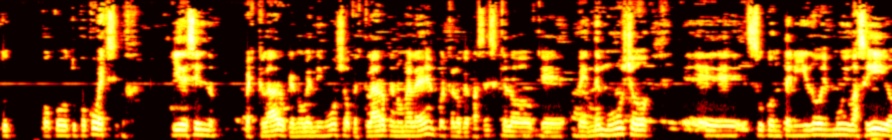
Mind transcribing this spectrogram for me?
tu poco, tu poco éxito y decirlo pues claro que no vendí mucho, pues claro que no me leen, porque lo que pasa es que lo que vende mucho, eh, su contenido es muy vacío,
